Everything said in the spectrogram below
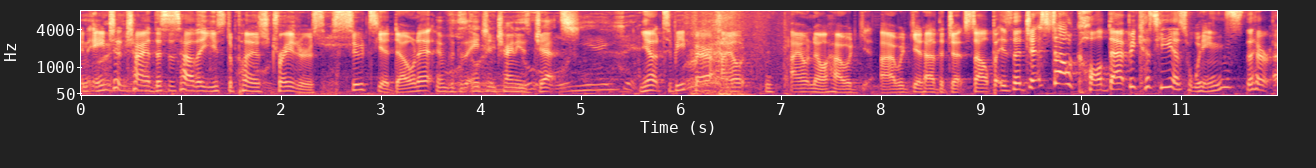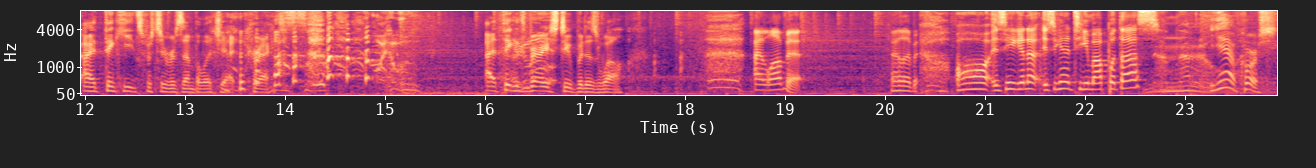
In ancient China, this is how they used to punish traitors. Suits you, don't it? And with the ancient Chinese jets. You know, to be fair, I don't. I don't know how I would get, I would get out of the jet style. But is the jet style called that because he has wings? There. I think he's supposed to resemble a jet. Correct. I think it's very stupid as well. I love it. I love it. Oh, is he gonna is he gonna team up with us? Yeah, of course.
